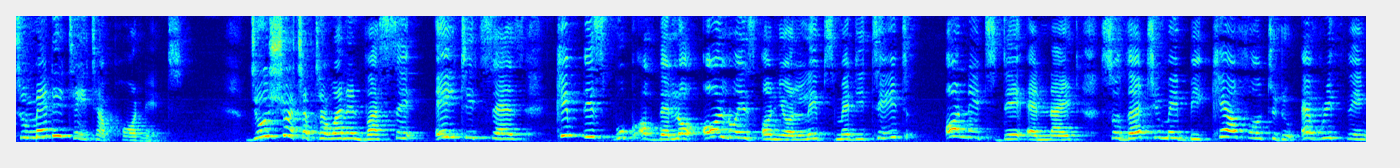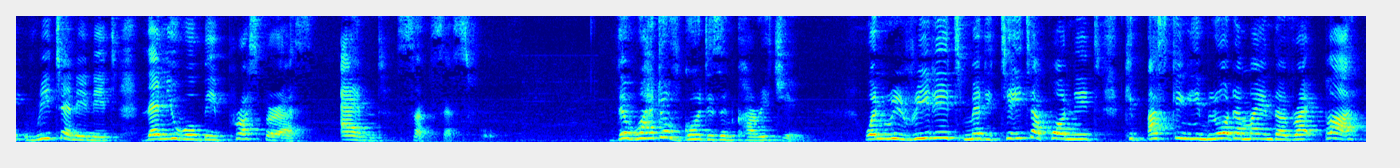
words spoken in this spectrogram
to meditate upon it. Joshua chapter 1 and verse 8 it says, Keep this book of the law always on your lips, meditate on it day and night, so that you may be careful to do everything written in it. Then you will be prosperous and successful. The Word of God is encouraging. When we read it, meditate upon it, keep asking Him, Lord, am I in the right path?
